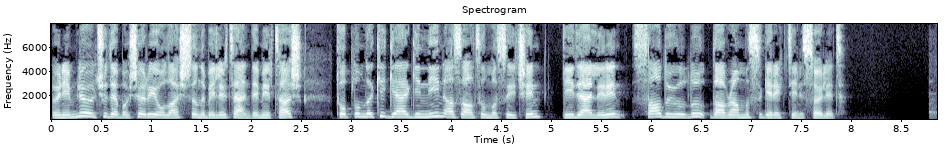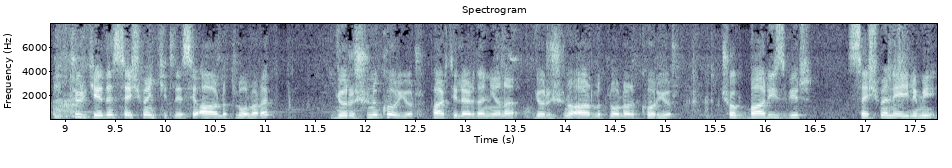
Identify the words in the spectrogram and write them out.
önemli ölçüde başarıya ulaştığını belirten Demirtaş, toplumdaki gerginliğin azaltılması için liderlerin sağduyulu davranması gerektiğini söyledi. Türkiye'de seçmen kitlesi ağırlıklı olarak görüşünü koruyor. Partilerden yana görüşünü ağırlıklı olarak koruyor. Çok bariz bir seçmen eğilimi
